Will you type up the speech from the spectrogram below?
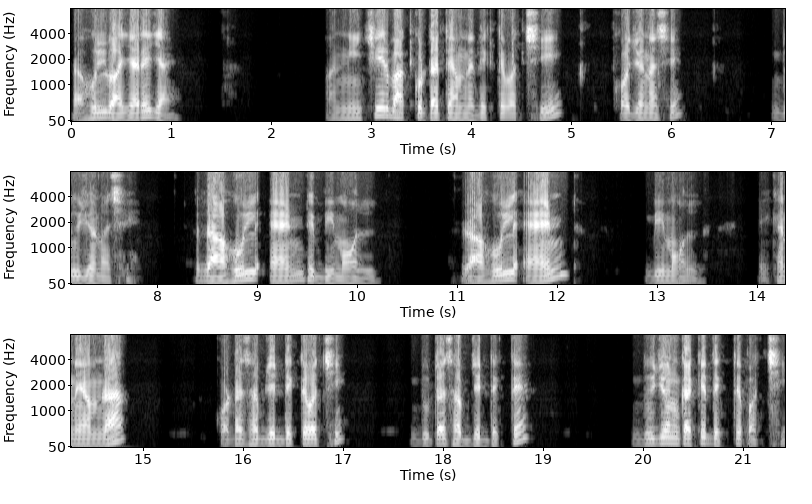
রাহুল বাজারে যায়। আর নিচের বাক্যটাতে আমরা দেখতে পাচ্ছি, কজন আছে? দুজন আছে। রাহুল অ্যান্ড বিমল। রাহুল অ্যান্ড বিমল। এখানে আমরা কটা সাবজেক্ট দেখতে পাচ্ছি? দুটা সাবজেক্ট দেখতে, দুজন কাকে দেখতে পাচ্ছি?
